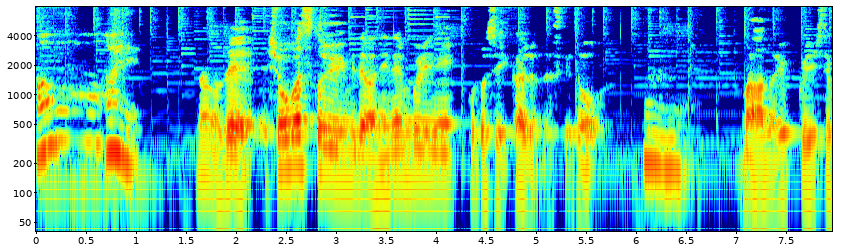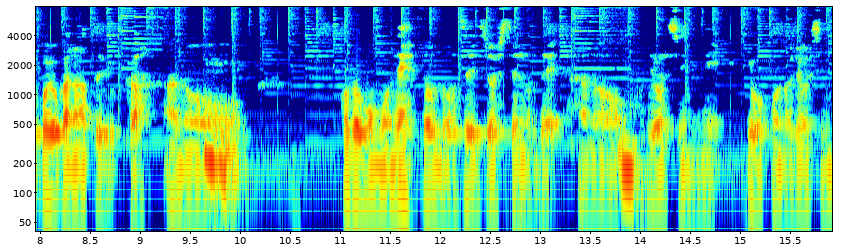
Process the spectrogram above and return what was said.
ああ、はい。なので、正月という意味では2年ぶりに今年帰るんですけど、うんまあ、あの、ゆっくりしてこようかなというか、あの、子供もね、どんどん成長してるので、あの、うん。両親に、両方の両親に、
